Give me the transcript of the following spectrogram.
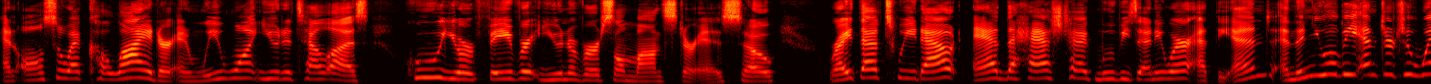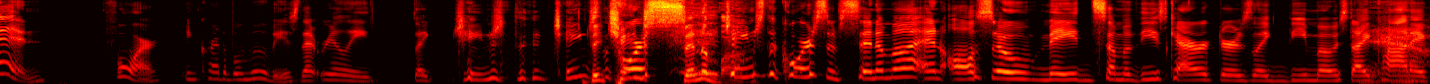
and also at Collider. And we want you to tell us who your favorite Universal monster is. So write that tweet out, add the hashtag movies anywhere at the end, and then you will be entered to win four incredible movies that really like changed the changed They the changed course cinema. changed the course of cinema and also made some of these characters like the most iconic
